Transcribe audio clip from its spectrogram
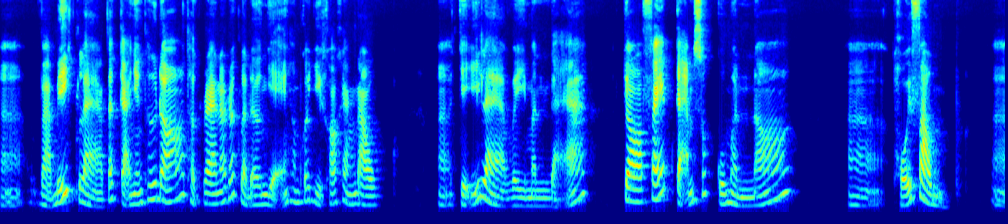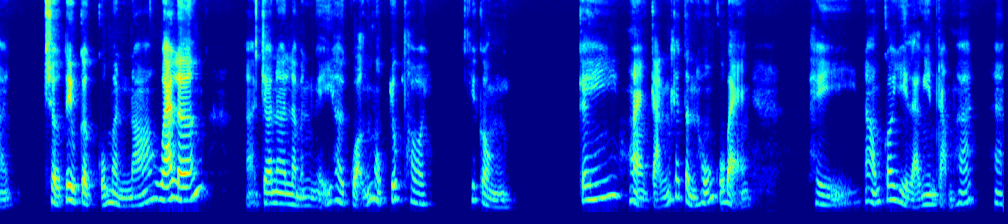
à, và biết là tất cả những thứ đó thực ra nó rất là đơn giản, không có gì khó khăn đâu. À, chỉ là vì mình đã cho phép cảm xúc của mình nó, à, thổi phồng, à, sự tiêu cực của mình nó quá lớn, à, cho nên là mình nghĩ hơi quẩn một chút thôi. Chứ còn cái hoàn cảnh, cái tình huống của bạn thì nó hổng có gì là nghiêm trọng hết ha.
